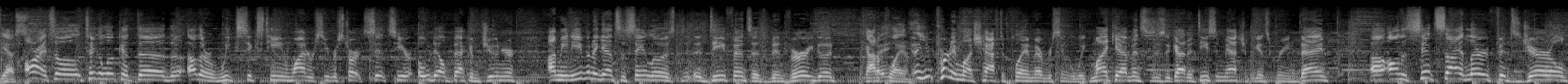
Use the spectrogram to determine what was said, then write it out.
Yes. All right, so take a look at the, the other Week 16 wide receiver start sits here. Odell Beckham Jr. I mean, even against the St. Louis d- defense, has been very good. Gotta play him. You pretty much have to play him every single week. Mike Evans has got a decent matchup against Green Bay. Uh, on the sit side, Larry Fitzgerald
